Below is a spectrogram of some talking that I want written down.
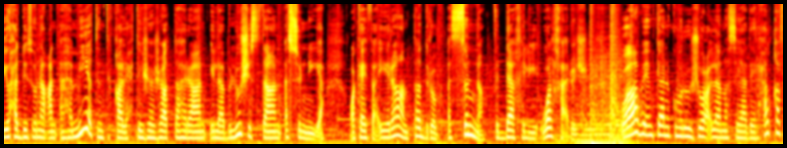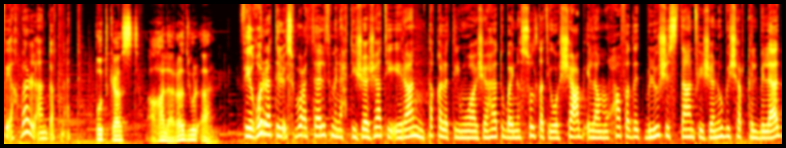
يحدثنا عن أهمية انتقال احتجاجات طهران إلى بلوشستان السنية وكيف إيران تضرب السنة في الداخل والخارج. وبإمكانكم الرجوع إلى نص هذه الحلقة في أخبار الآن دوت نت. بودكاست على راديو الآن. في غرة الأسبوع الثالث من احتجاجات إيران انتقلت المواجهات بين السلطة والشعب إلى محافظة بلوشستان في جنوب شرق البلاد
